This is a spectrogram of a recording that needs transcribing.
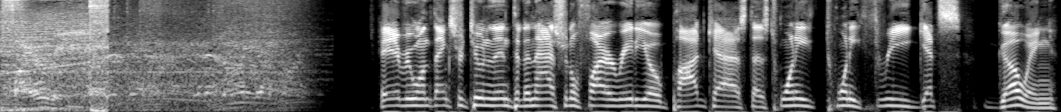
Fire Radio. Hey everyone, thanks for tuning in to the National Fire Radio podcast. As 2023 gets going,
